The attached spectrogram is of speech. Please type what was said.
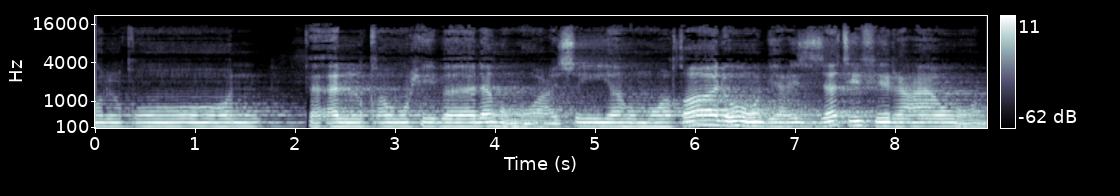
ملقون. فألقوا حبالهم وعصيهم وقالوا بعزة فرعون.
